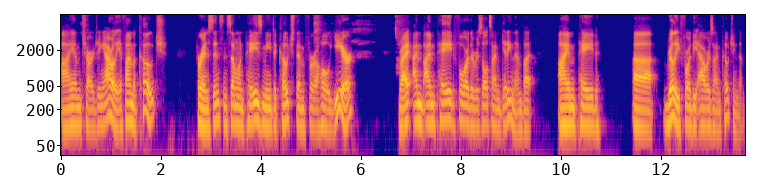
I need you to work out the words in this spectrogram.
I am charging hourly. If I'm a coach, for instance, and someone pays me to coach them for a whole year, right? I'm I'm paid for the results I'm getting them, but I'm paid uh really for the hours I'm coaching them.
